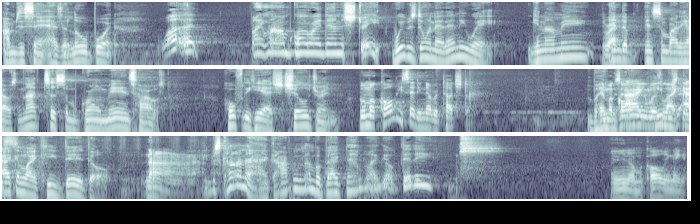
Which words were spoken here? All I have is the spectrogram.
I'm just saying, as a little boy, what? Like, mom, I'm going right down the street. We was doing that anyway. You know what I mean? Right. End up in somebody's house, not to some grown man's house. Hopefully, he has children. But Macaulay said he never touched him. But And he was, Macaulay act- was he like was his- acting like he did, though. Nah, nah, nah, nah. He was kind of acting. I remember back then, like, yo, did he? And you know Macaulay making,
